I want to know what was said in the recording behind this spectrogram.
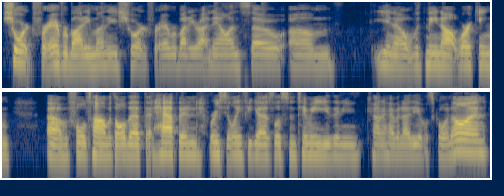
short for everybody. Money's short for everybody right now, and so um, you know with me not working um, full time with all that that happened recently. If you guys listen to me, then you kind of have an idea what's going on.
